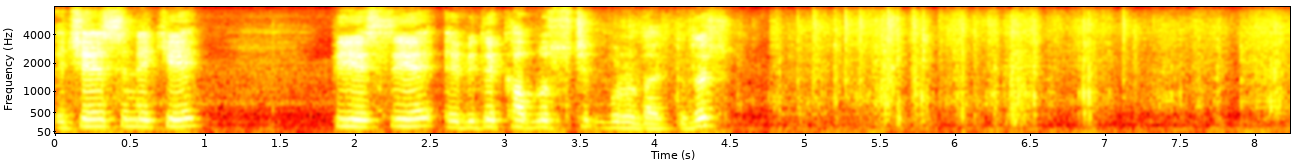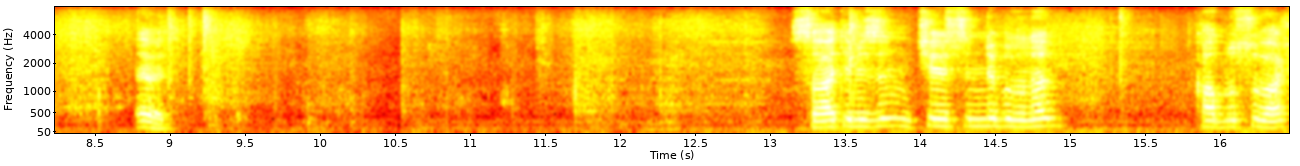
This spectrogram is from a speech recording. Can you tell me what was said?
İçerisindeki PSC'ye e, bir de kablosu çık bulunmaktadır. Evet. Saatimizin içerisinde bulunan kablosu var.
